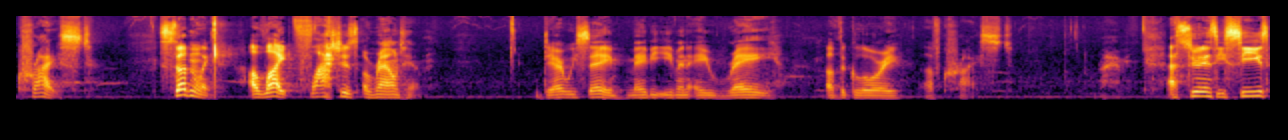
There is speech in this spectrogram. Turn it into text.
Christ. Suddenly, a light flashes around him. Dare we say, maybe even a ray of the glory of Christ. As soon as he sees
